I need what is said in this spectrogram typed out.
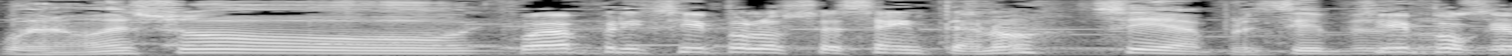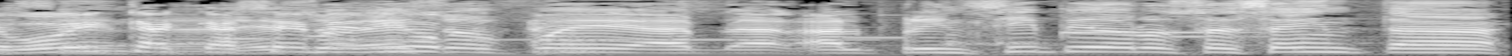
Bueno, eso. Fue a principios de los 60, ¿no? Sí, al principio. Sí, de los porque Bobby 60. Carcassé eso, me dijo- Eso fue al, al- al principio de los 60.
